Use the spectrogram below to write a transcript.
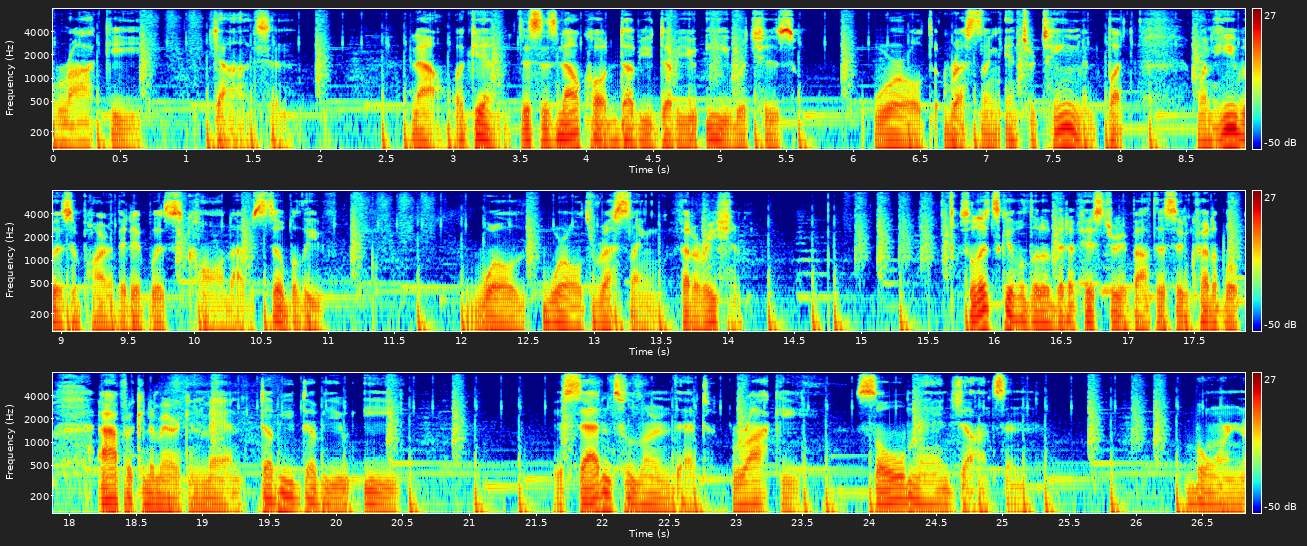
Rocky Johnson. Now, again, this is now called WWE, which is World Wrestling Entertainment. But when he was a part of it, it was called, I still believe, World World Wrestling Federation. So let's give a little bit of history about this incredible African American man. WWE is saddened to learn that Rocky Soul Man Johnson, born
